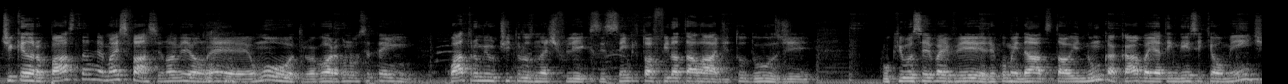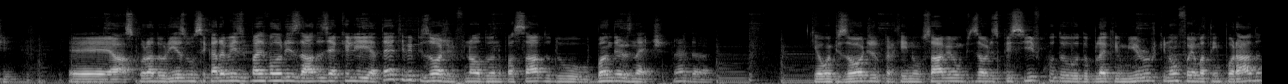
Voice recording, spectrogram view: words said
chicken or pasta é mais fácil no avião, né? É um ou outro. Agora, quando você tem 4 mil títulos no Netflix e sempre tua fila tá lá de to-dos, de o que você vai ver recomendados e tal, e nunca acaba, e a tendência é que aumente, é, as curadorias vão ser cada vez mais valorizadas. E aquele. Até teve episódio no final do ano passado do Bandersnatch, né? Da, que é um episódio, para quem não sabe, é um episódio específico do, do Black Mirror, que não foi uma temporada.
